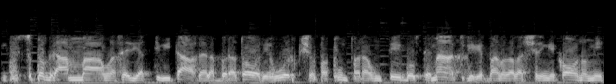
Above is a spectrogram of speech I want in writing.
in questo programma una serie di attività, dai laboratori workshop, appunto round table tematiche che vanno dalla sharing economy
